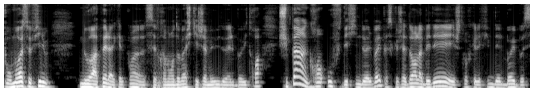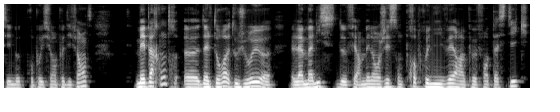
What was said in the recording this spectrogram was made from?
pour moi ce film nous rappelle à quel point c'est vraiment dommage qu'il n'y ait jamais eu de Hellboy 3. Je suis pas un grand ouf des films de Hellboy parce que j'adore la BD et je trouve que les films d'Hellboy, bah, c'est une autre proposition un peu différente. Mais par contre, euh, Del Toro a toujours eu euh, la malice de faire mélanger son propre univers un peu fantastique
